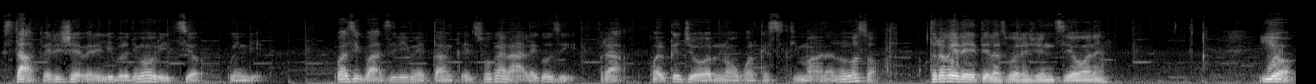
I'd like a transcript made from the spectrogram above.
sta per ricevere il libro di Maurizio quindi quasi quasi vi metto anche il suo canale così fra qualche giorno o qualche settimana non lo so. Troverete la sua recensione. Io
